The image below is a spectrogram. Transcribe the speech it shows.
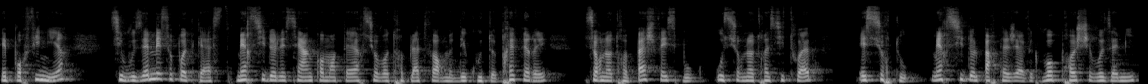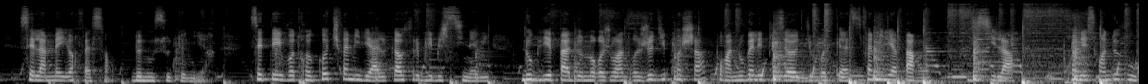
Et pour finir, si vous aimez ce podcast, merci de laisser un commentaire sur votre plateforme d'écoute préférée, sur notre page Facebook ou sur notre site web et surtout, merci de le partager avec vos proches et vos amis. C'est la meilleure façon de nous soutenir. C'était votre coach familial, Kauthar Sinevi. N'oubliez pas de me rejoindre jeudi prochain pour un nouvel épisode du podcast Familia Parents. D'ici là, prenez soin de vous.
